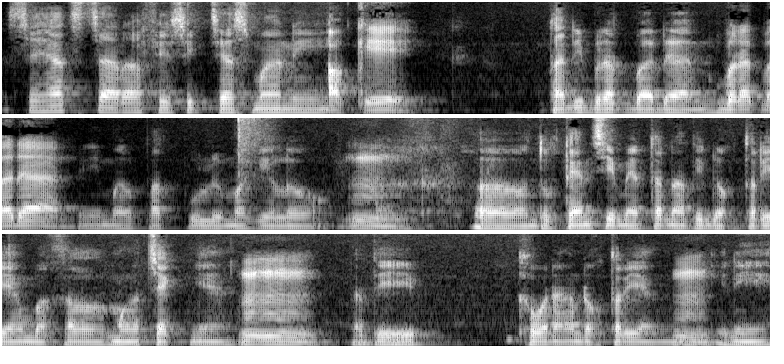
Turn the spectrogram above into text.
Sehat secara fisik jasmani. Oke. Tadi berat badan Berat badan. minimal 45 kilo. Hmm. Eh, untuk tensimeter nanti dokter yang bakal mengeceknya. Hmm. Nanti kewenangan dokter yang Hmm. ini.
